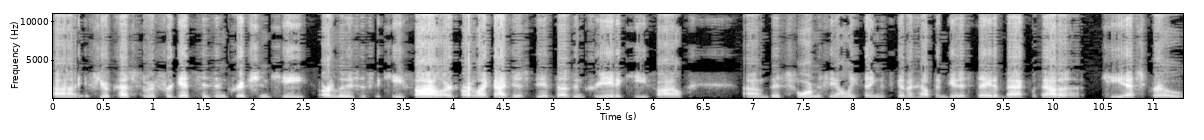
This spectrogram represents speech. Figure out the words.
Uh, if your customer forgets his encryption key or loses the key file, or, or like I just did, doesn't create a key file, um, this form is the only thing that's going to help him get his data back without a key escrow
